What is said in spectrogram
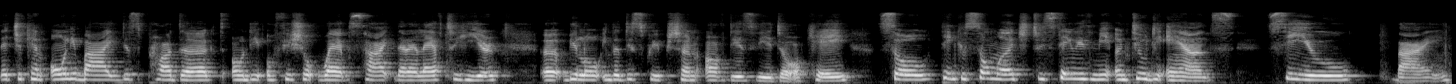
that you can only buy this product on the official website that I left here uh, below in the description of this video, okay? So thank you so much to stay with me until the end. See you. Bye.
